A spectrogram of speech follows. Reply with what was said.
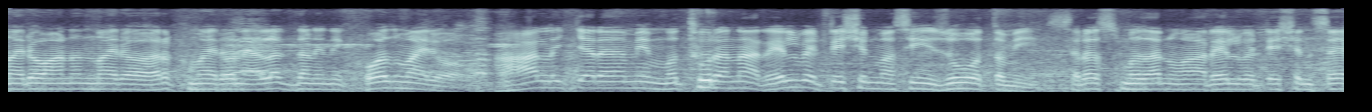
માર્યો આનંદ માર્યો હરખ માર્યો ને અલગ ધણીની ખોજ માર્યો હાલ અત્યારે અમે મથુરાના રેલવે સ્ટેશનમાં સિંહ જુઓ તમે, સરસ મજાનું આ રેલવે સ્ટેશન છે.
